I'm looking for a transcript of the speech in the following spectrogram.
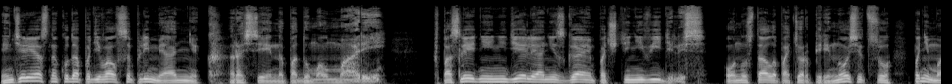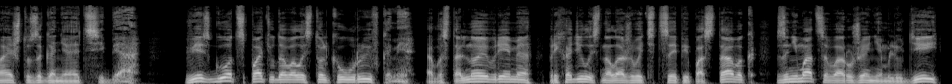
«Интересно, куда подевался племянник», — рассеянно подумал Марий. В последние недели они с Гаем почти не виделись. Он устало потер переносицу, понимая, что загоняет себя. Весь год спать удавалось только урывками, а в остальное время приходилось налаживать цепи поставок, заниматься вооружением людей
